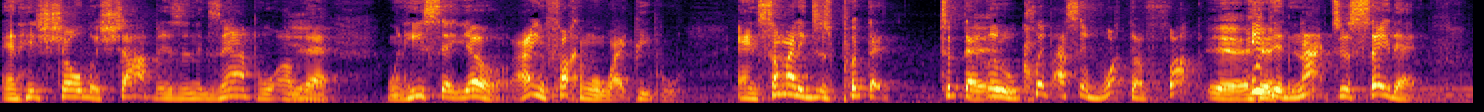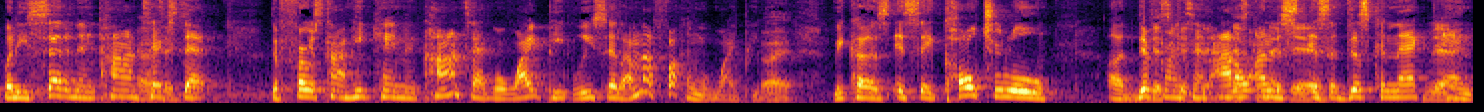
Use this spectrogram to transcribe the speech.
and his shoulder shop is an example of Yeah. that when he said yo i ain't fucking with white people and somebody just put that took that Yeah. little clip i said what the fuck Yeah. he did not just say that, but he said it in context that the first time he came in contact with white people, he said, "I'm not fucking with white people," Right. because it's a cultural uh, difference, and I don't understand. yeah. It's a disconnect, Yeah. and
